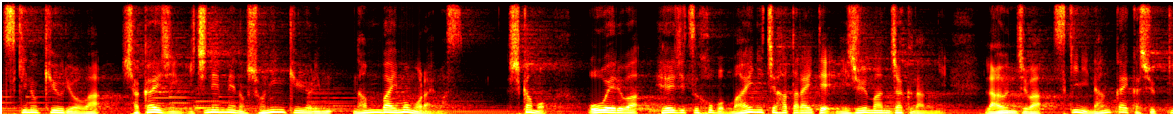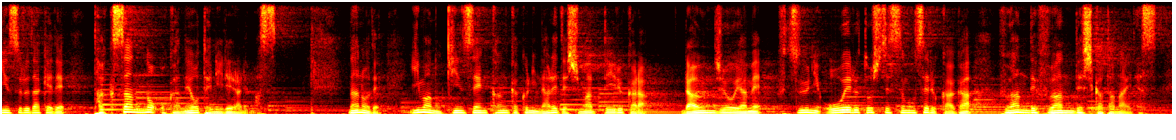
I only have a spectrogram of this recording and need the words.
月の給料は社会人1年目の初任給より何倍ももらえます。しかも OL は平日ほぼ毎日働いて20万弱なのにラウンジは月に何回か出勤するだけでたくさんのお金を手に入れられます。なので今の金銭感覚に慣れてしまっているからラウンジを辞め普通に OL として過ごせるかが不安で不安で仕方ないです。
